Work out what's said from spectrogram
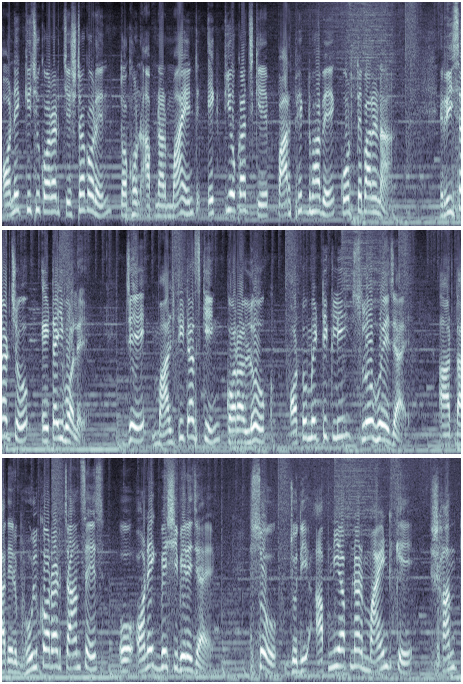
অনেক কিছু করার চেষ্টা করেন, তখন আপনার মাইন্ড একটিও কাজকে পারফেক্টভাবে করতে পারে না। রিসার্চও এটাই বলে যে মাল্টিটাস্কিং করা লোক অটোমেটিকলি স্লো হয়ে যায় আর তাদের ভুল করার চান্সেস ও অনেক বেশি বেড়ে যায়। সো যদি আপনি আপনার মাইন্ডকে শান্ত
